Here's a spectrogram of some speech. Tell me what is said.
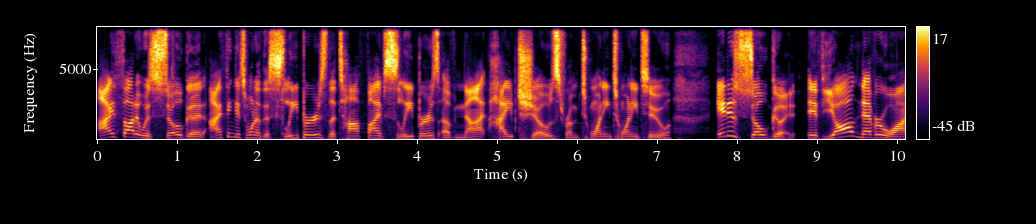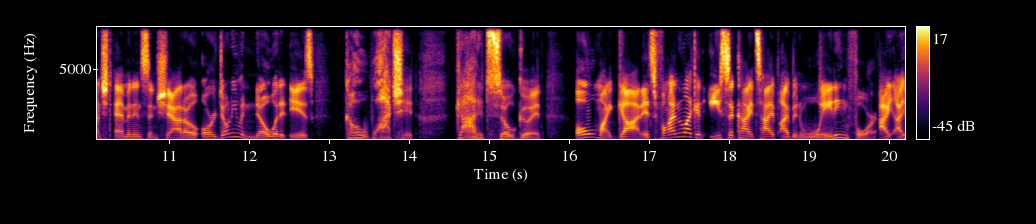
I thought it was so good. I think it's one of the sleepers, the top five sleepers of not hyped shows from 2022. It is so good. If y'all never watched Eminence in Shadow or don't even know what it is, go watch it. God, it's so good. Oh my god, it's finally like an isekai type I've been waiting for. I, I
